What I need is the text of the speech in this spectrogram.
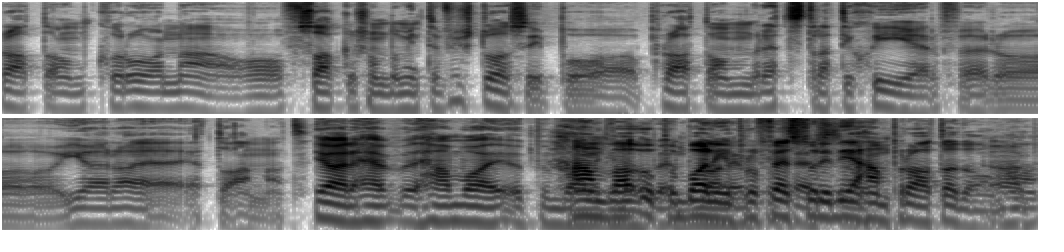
prata om corona och saker som de inte förstår sig på. Prata om rätt strategier för att göra ett och annat. Ja, det här, han var uppenbarligen Han var uppenbarligen en professor i det han pratade om. Ja,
